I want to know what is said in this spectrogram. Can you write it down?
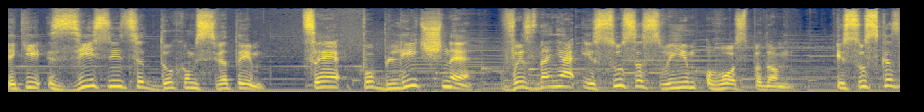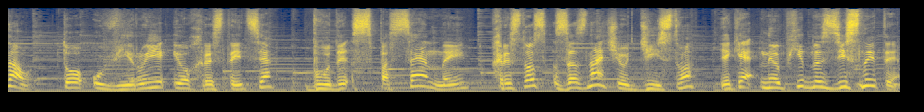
які здійснюються Духом Святим. Це публічне визнання Ісуса своїм Господом. Ісус сказав: хто увірує і охреститься, буде спасенний. Христос зазначив дійство, яке необхідно здійснити.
